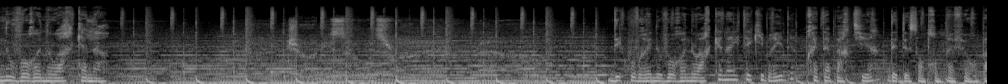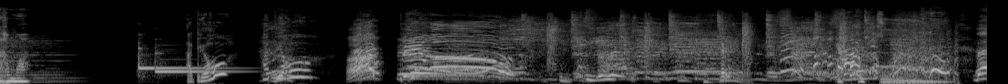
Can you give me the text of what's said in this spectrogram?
Nouveau Renault Arcana. Découvrez nouveau Renault Arcana E-Tech hybride, prêt à partir dès 239 euros par mois. Apéro? Apéro Bah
